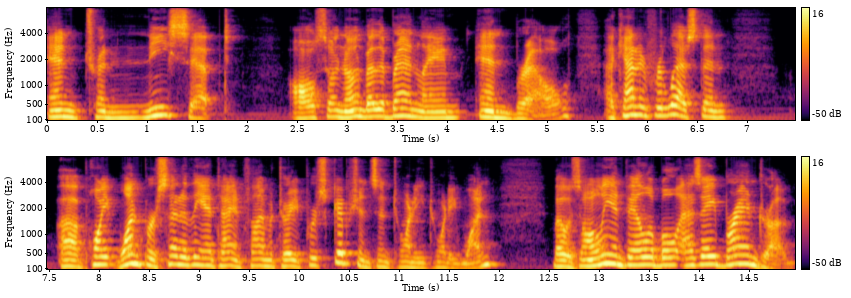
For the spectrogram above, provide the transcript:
etanercept, also known by the brand name Enbrel, accounted for less than uh, 0.1% of the anti inflammatory prescriptions in 2021, but was only available as a brand drug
